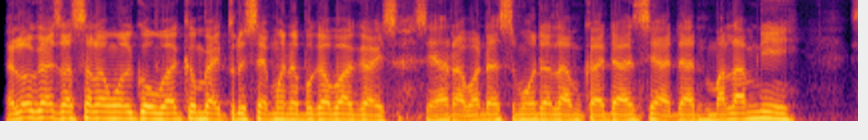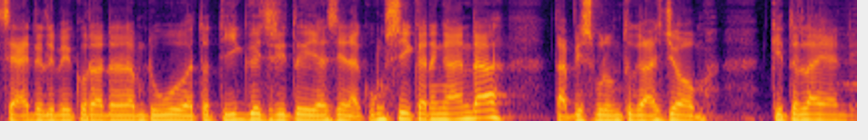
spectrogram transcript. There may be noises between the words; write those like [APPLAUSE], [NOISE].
Hello guys, Assalamualaikum. Welcome back to the segment Apa khabar guys? Saya harap anda semua dalam keadaan sihat dan malam ni saya ada lebih kurang dalam dua atau tiga cerita yang saya nak kongsikan dengan anda. Tapi sebelum tu guys, jom kita layan dia.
